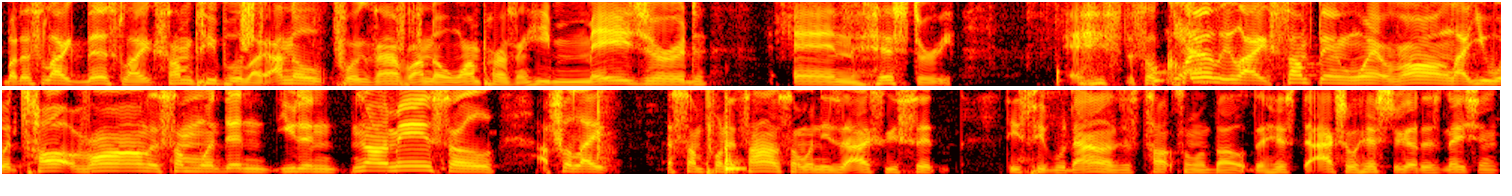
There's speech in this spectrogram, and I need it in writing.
But it's like this, like some people, like I know, for example, I know one person, he majored in history. He's, so clearly, like something went wrong, like you were taught wrong, or someone didn't, you didn't, you know what I mean? So I feel like at some point in time, someone needs to actually sit these people down and just talk to them about the his, the actual history of this nation.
